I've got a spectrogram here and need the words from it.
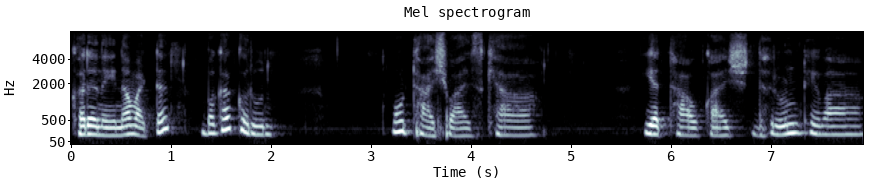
खरं नाही ना वाटत? बघा करून. मोठा श्वास घ्या. यथावकाश धरून ठेवा.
